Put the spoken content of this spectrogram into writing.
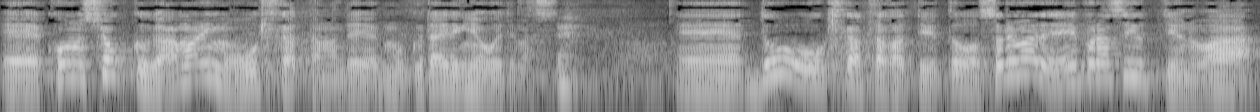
えーこのショックがあまりにも大きかったのでもう具体的に覚えてます。えーどう大きかったかというとそれまで A プラス U っていうのは、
